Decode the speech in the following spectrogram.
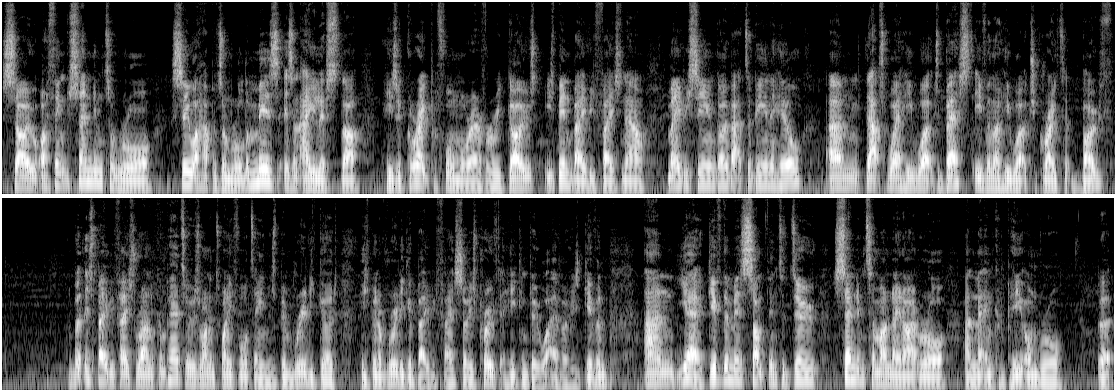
So I think send him to Raw, see what happens on Raw. The Miz is an A-lister. He's a great performer wherever he goes. He's been babyface now. Maybe see him go back to being a heel. Um, that's where he works best, even though he works great at both. But this babyface run, compared to his run in 2014, has been really good. He's been a really good babyface, so he's proved that he can do whatever he's given. And yeah, give The Miz something to do, send him to Monday Night Raw, and let him compete on Raw. But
